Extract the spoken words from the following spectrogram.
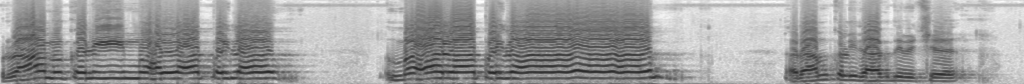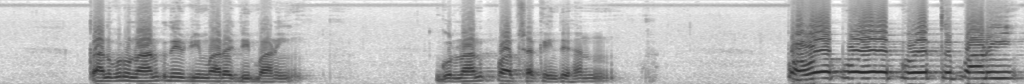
ਰਾਮ ਕਲੀ ਮਹੱਲਾ ਪਹਿਲਾ ਮਹੱਲਾ ਪਹਿਲਾ। ਰਾਮ ਕਲੀ ਰਾਗ ਦੇ ਵਿੱਚ ਧੰਨ ਗੁਰੂ ਨਾਨਕ ਦੇਵ ਜੀ ਮਹਾਰਾਜ ਦੀ ਬਾਣੀ ਗੁਰੂ ਨਾਨਕ ਪਾਤਸ਼ਾਹ ਕਹਿੰਦੇ ਹਨ ਭਉ ਪੋਏ ਪਵਿੱਤ ਪਾਣੀ।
